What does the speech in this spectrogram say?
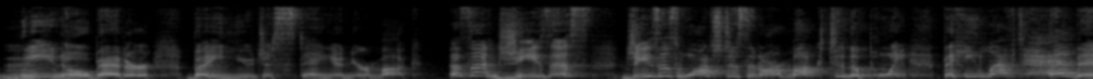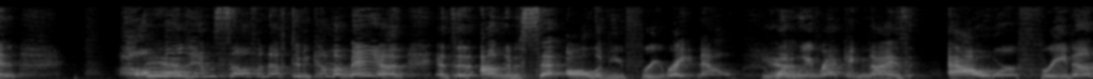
Mm-hmm. we know better, but you just stay in your muck. That's not Jesus. Jesus watched us in our muck to the point that he left heaven, humbled Yeah. himself enough to become a man, and said, I'm going to set all of you free right now. Yeah. When we recognize our freedom,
